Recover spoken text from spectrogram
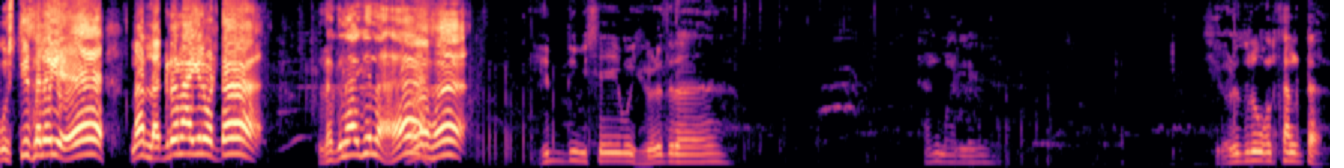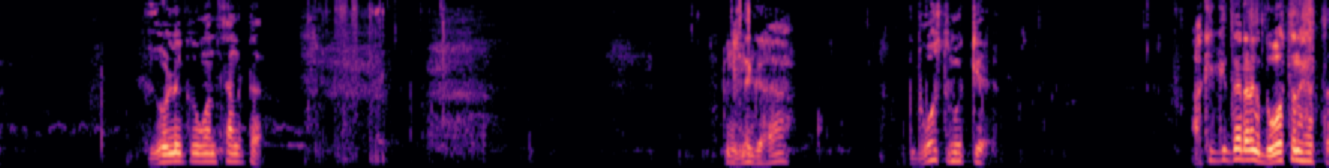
ಕುಸ್ತಿ ಸಲಗೆ ನಾ ಲಗ್ನ ಆಗಿಲ್ಲ ಒಟ್ಟ. ಲಗ್ನ ಆಗಿಲ್ಲ? ಇದ್ದ ವಿಷಯ ಇವಾಗ ಹೇಳಿದ್ರ ಹೆಂಗೆ ಮಾಡಲಿ? ಹೇಳಿದ್ರು ಒಂದು ಸಂಕಟ ಹೇಳಲಿಕ್ಕೆ ಒಂದು ಸಂಕಟ. ನನಗೆ ದೋಸ್ತ್ ಮುಖ್ಯ. ಆಕಿಗಿದ್ದ ನನಗೆ ದೋಸ್ತನ ಹೆತ್ತ.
